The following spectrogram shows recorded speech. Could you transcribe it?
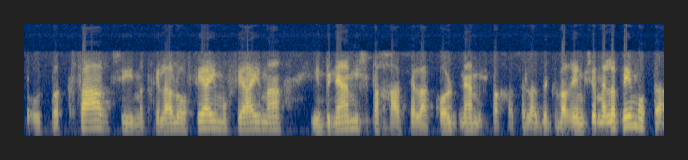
עוד בכפר, כשהיא מתחילה להופיע, היא מופיעה עם, ה, עם בני המשפחה שלה, כל בני המשפחה שלה זה גברים שמלווים אותה.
